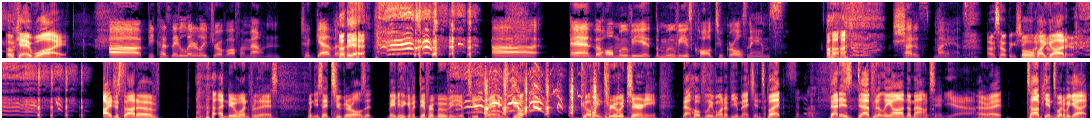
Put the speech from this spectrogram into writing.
Okay, why? Uh, because they literally drove off a mountain together. Oh, yeah. Uh, and the whole movie, the movie is called Two Girls' Names. Uh-huh. That is my answer. I was hoping she. Oh my God. I just thought of a new one for this. When you said two girls, it made me think of a different movie of two friends go- going through a journey that hopefully one of you mentions. But that is definitely on the mountain. yeah. All right. Tompkins, what do we got?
